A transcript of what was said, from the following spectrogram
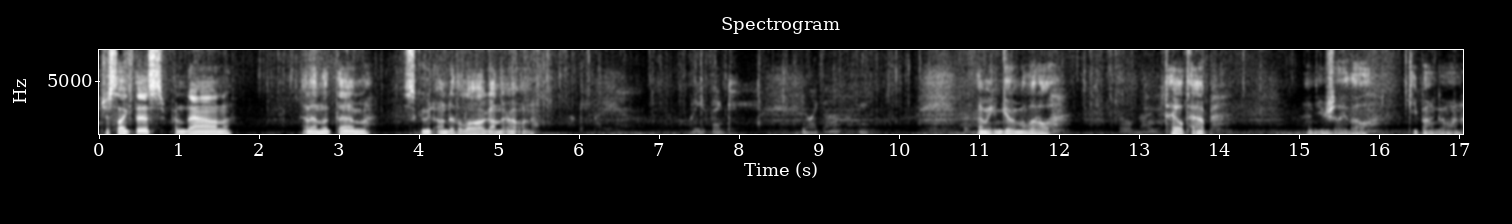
just like this, put them down, and then let them scoot under the log on their own. Okay. What do you think? You like that? Then we can give them a little Little tail tap, and usually they'll keep on going.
